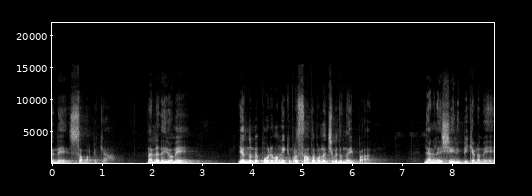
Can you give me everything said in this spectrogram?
തന്നെ സമർപ്പിക്കാം. നല്ല ദൈവമേ എന്നും എപ്പോഴും അങ്ങേക്ക് പ്രസാദമുള്ള ജീവിതം നയിപ്പാൻ ഞങ്ങളെ ശീലിപ്പിക്കണമേ.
